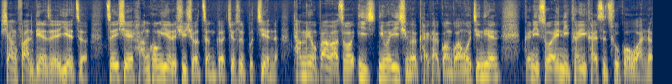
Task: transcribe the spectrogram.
像饭店的这些业者，这一些航空业的需求整个就是不见了。他没有办法说疫因为疫情而开开关关。我今天跟你说，哎，你可以开始出国玩了，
